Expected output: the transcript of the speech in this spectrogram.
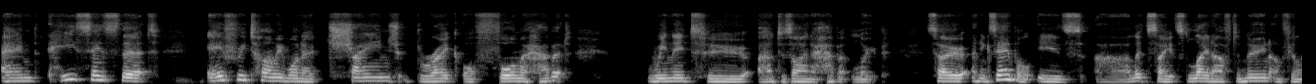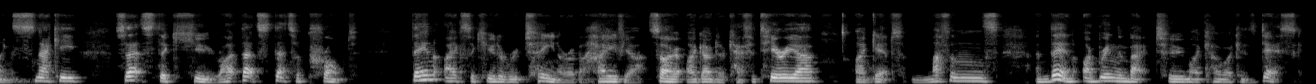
And he says that every time we want to change, break, or form a habit, we need to uh, design a habit loop. So an example is, uh, let's say it's late afternoon, I'm feeling snacky. So that's the cue, right? That's, that's a prompt. Then I execute a routine or a behavior. So I go to the cafeteria, I get muffins, and then I bring them back to my coworker's desk.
